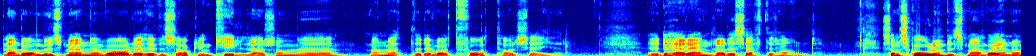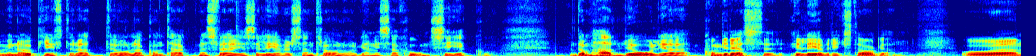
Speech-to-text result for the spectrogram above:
Bland ombudsmännen var det huvudsakligen killar som eh, man mötte. Det var ett fåtal tjejer. Eh, det här ändrades efterhand. Som skolombudsman var en av mina uppgifter att hålla kontakt med Sveriges elevers centralorganisation, SEKO. De hade årliga kongresser, elevriksdagar. Och eh,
